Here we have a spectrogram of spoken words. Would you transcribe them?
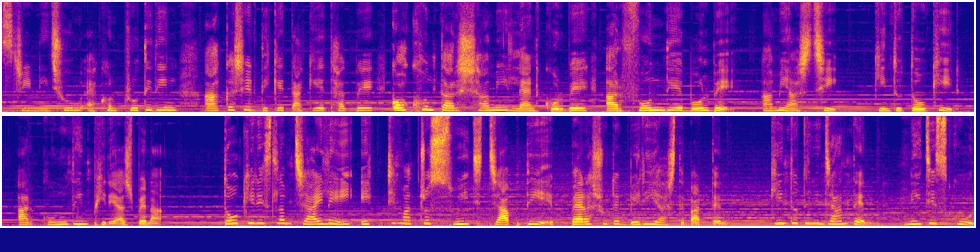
স্ত্রী নিঝুম এখন প্রতিদিন আকাশের দিকে তাকিয়ে থাকবে, কখন তার স্বামী ল্যান্ড করবে আর ফোন দিয়ে বলবে, আমি আসছি। কিন্তু তৌকির আর কোনোদিন ফিরে আসবে না। তৌকির ইসলাম চাইলেই একটি মাত্র সুইচ চাপ দিয়ে প্যারাশুটে বেরিয়ে আসতে পারতেন। কিন্তু তিনি জানতেন, নিচে স্কুল,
